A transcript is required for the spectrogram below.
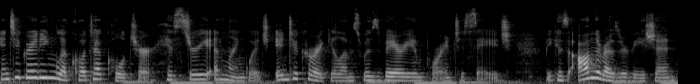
Integrating Lakota culture, history, and language into curriculums was very important to SAGE because on the reservation,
